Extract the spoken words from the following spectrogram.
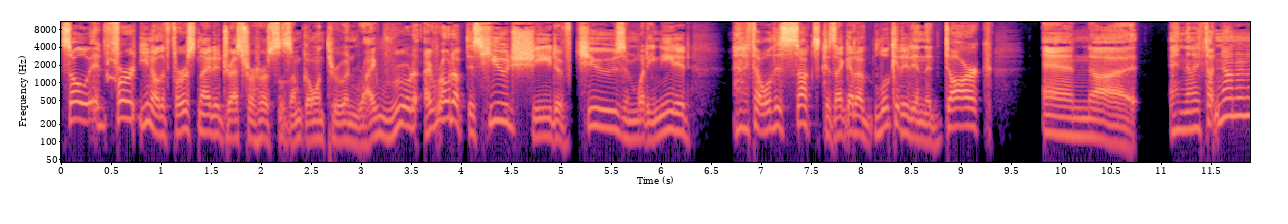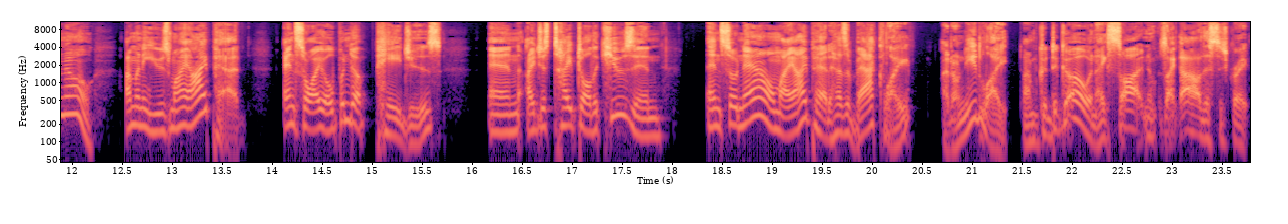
So at first, you know, the first night of dress rehearsals, I'm going through and I wrote, I wrote up this huge sheet of cues and what he needed. And I thought, well, this sucks because I got to look at it in the dark. And uh, and then I thought, no, no, no, no, I'm going to use my iPad. And so I opened up Pages and I just typed all the cues in and so now my iPad has a backlight. I don't need light. I'm good to go. And I saw it and it was like, oh, this is great.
